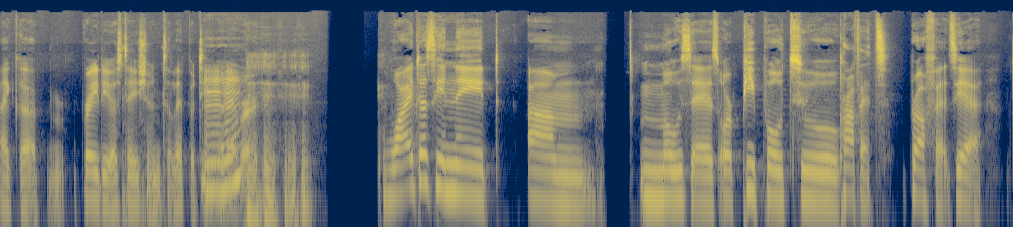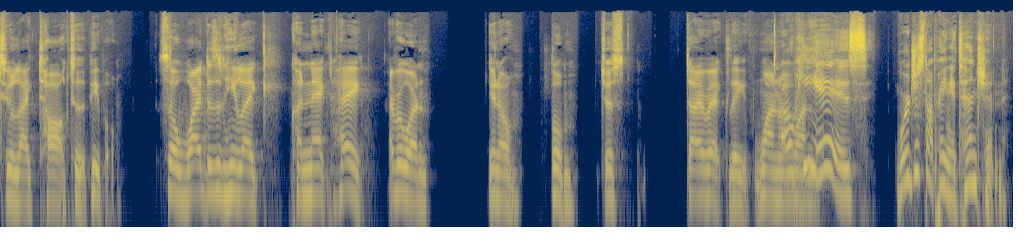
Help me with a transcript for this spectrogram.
like a radio station, telepathy, whatever, why does he need um, Moses or people to Prophets. prophets, yeah, to like talk to the people? So why doesn't he like connect? Hey, everyone, you know, boom, just directly one on Oh, one. he is. We're just not paying attention.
